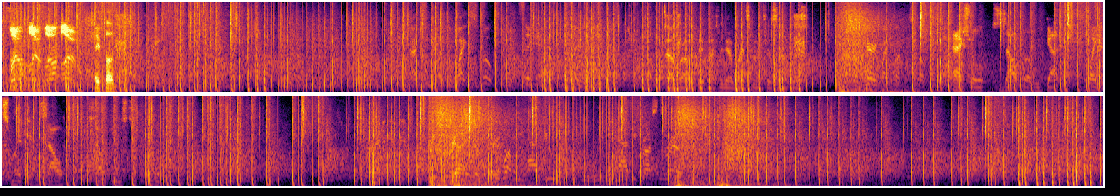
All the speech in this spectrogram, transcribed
Blue, blue, blue, blue. Stay firm. That's, that's a white smoke. Say again. Say again. It's coming. Uh, Bravo, big guys, we got white smoke to the southeast. Don't carry white fucking smoke. Actual, this is Alpha. We've got white smoke to the south, southeast. Guys over there. One, we have you. We have you crossing the road.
